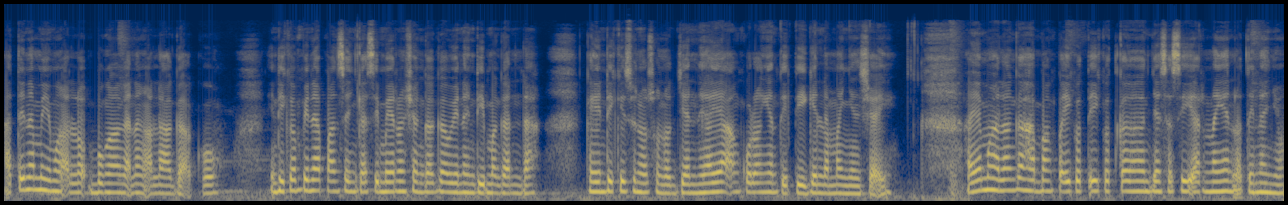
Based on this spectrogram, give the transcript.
At tingnan mo yung mga bunganga ng alaga ko. Hindi ko pinapansin kasi meron siyang gagawin na hindi maganda. Kaya hindi ko sinusunod yan. Hayaan ko lang yan, titigil naman yan siya eh. Ayan mga langga, habang paikot-ikot ka dyan sa CR na yan, o tingnan nyo,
